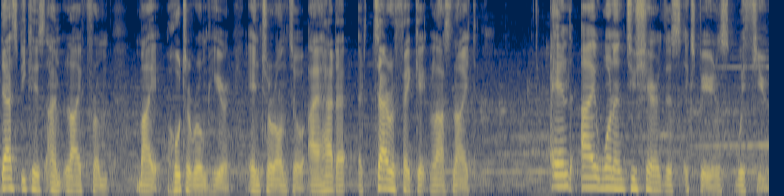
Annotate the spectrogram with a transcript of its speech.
That's because I'm live from my hotel room here in Toronto. I had a, a terrific gig last night and I wanted to share this experience with you.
